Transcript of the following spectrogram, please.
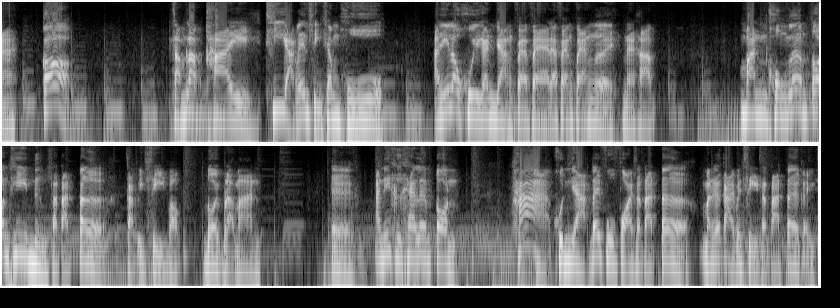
นะ ก็ สำหรับใครที่อยากเล่นสีชมพู อันนี้เราคุยกันอย่างแฟร์และแฟงๆเลยนะครับ มันคงเริ่มต้นที่ 1 สตาร์เตอร์กับอีก 4บล็อก โดยประมาณ เออ อันนี้คือแค่เริ่มต้น ถ้าคุณอยากได้ full foil starter มันก็กลายเป็น4 starter กับอีก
